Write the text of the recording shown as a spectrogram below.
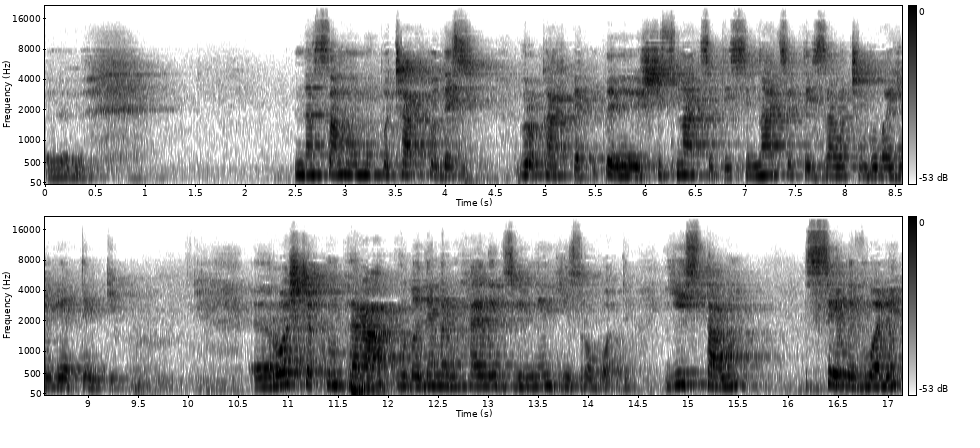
Е, На самому початку, десь в роках е, 16-17 заочем була Юлія Тимкі. Е, Розчерком пера Володимир Михайлович звільнив її з роботи. Їй стало сили волі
